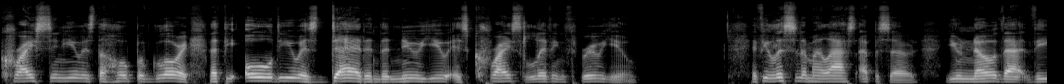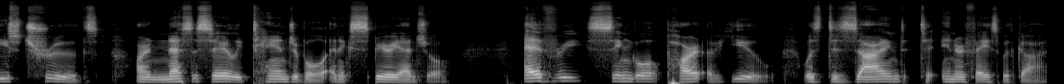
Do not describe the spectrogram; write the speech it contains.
Christ in you is the hope of glory, that the old you is dead and the new you is Christ living through you. If you listen to my last episode, you know that these truths are necessarily tangible and experiential. Every single part of you was designed to interface with God.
